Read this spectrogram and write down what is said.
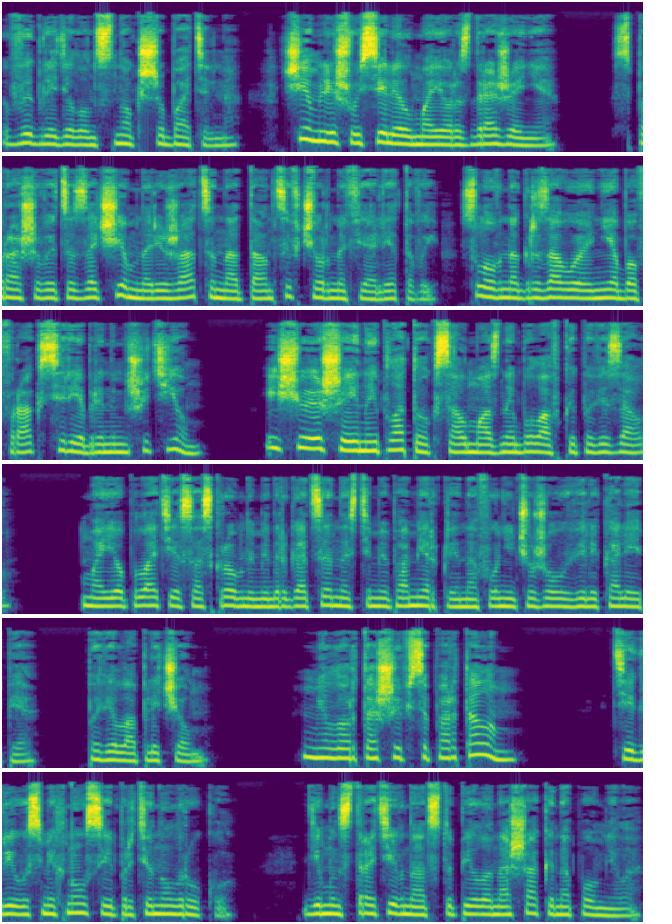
Выглядел он с ног сшибательно, чем лишь усилил мое раздражение. Спрашивается, зачем наряжаться на танцы в черно фиолетовый словно грозовое небо фраг с серебряным шитьем. Еще и шейный платок с алмазной булавкой повязал. Мое платье со скромными драгоценностями померкли на фоне чужого великолепия. Повела плечом. «Милорд ошибся порталом?» Тигри усмехнулся и протянул руку. Демонстративно отступила на шаг и напомнила.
